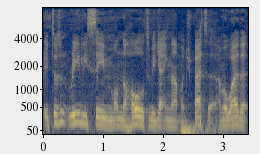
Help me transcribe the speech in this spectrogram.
it doesn't really seem on the whole to be getting that much better. I'm aware that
